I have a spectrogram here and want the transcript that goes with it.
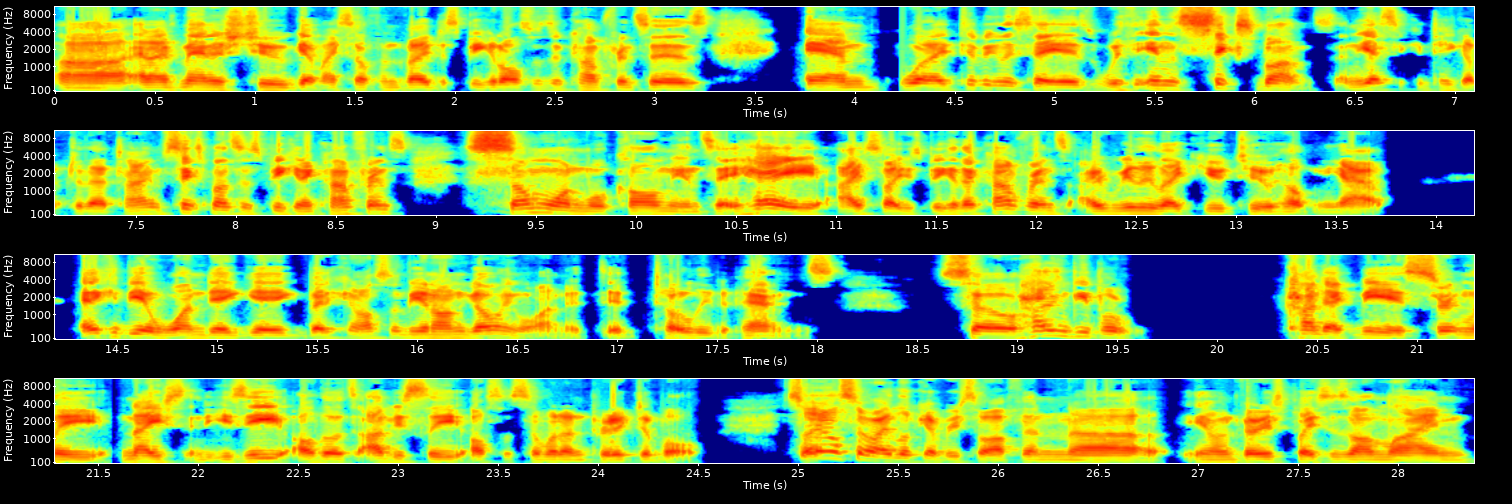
Uh, and I've managed to get myself invited to speak at all sorts of conferences. And what I typically say is within six months, and yes, it can take up to that time, six months of speaking at a conference, someone will call me and say, Hey, I saw you speak at that conference. I really like you to help me out. And it can be a one day gig, but it can also be an ongoing one. It, it totally depends. So having people contact me is certainly nice and easy, although it's obviously also somewhat unpredictable. So I also I look every so often, uh, you know, in various places online.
